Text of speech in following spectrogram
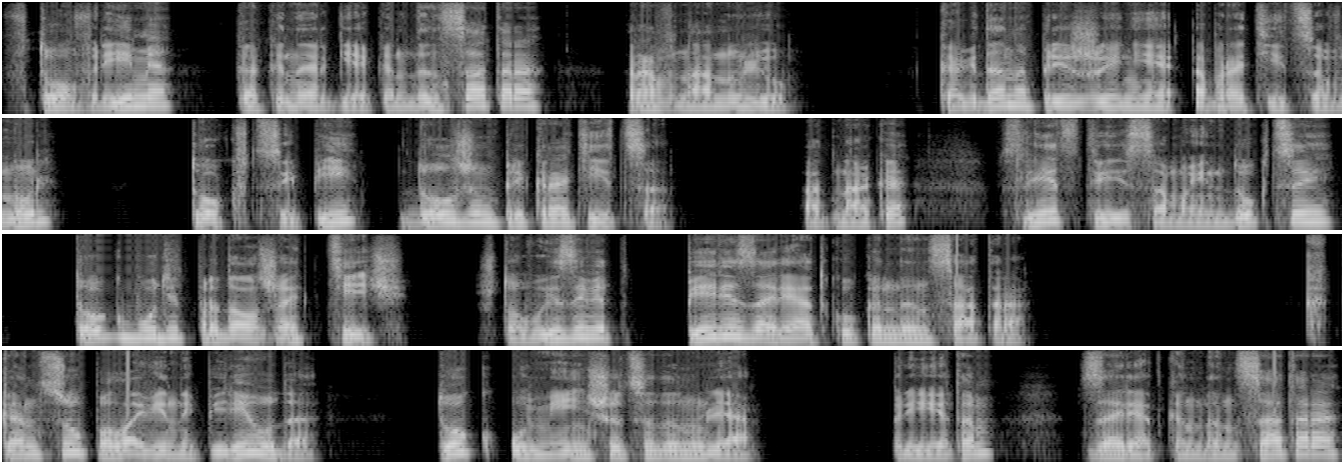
в то время как энергия конденсатора равна нулю. Когда напряжение обратится в нуль, ток в цепи должен прекратиться. Однако, вследствие самоиндукции, ток будет продолжать течь, что вызовет перезарядку конденсатора. К концу половины периода ток уменьшится до нуля. При этом заряд конденсатора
